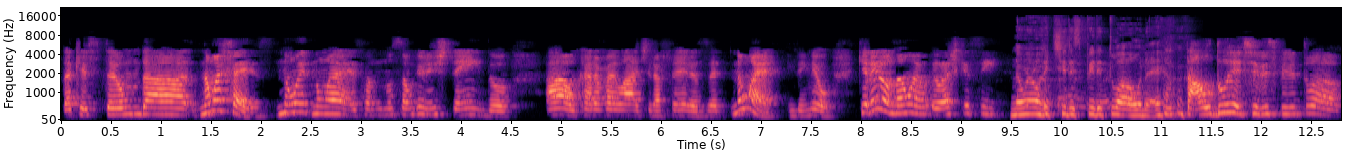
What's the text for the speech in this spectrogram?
da questão da. Não é férias, não é, não é essa noção que a gente tem do ah, o cara vai lá tirar férias. É, não é, entendeu? Querendo ou não, eu, eu acho que assim. Não é o retiro espiritual, né? O tal do retiro espiritual.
